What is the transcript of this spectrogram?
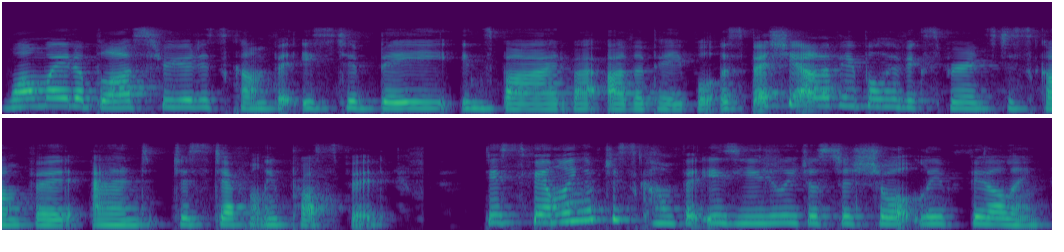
One way to blast through your discomfort is to be inspired by other people, especially other people who've experienced discomfort and just definitely prospered. This feeling of discomfort is usually just a short lived feeling,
